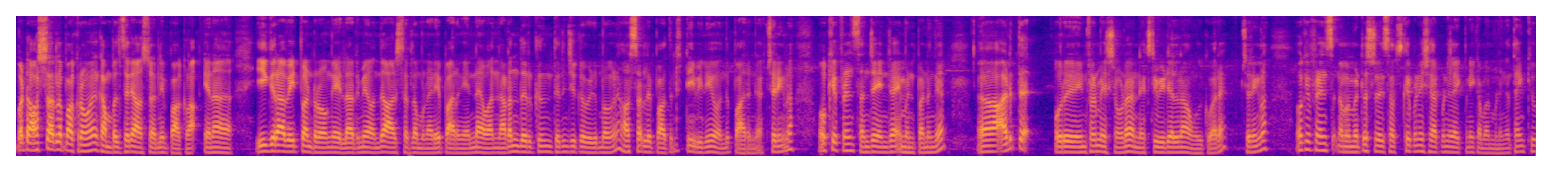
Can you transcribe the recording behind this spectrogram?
பட் ஹாட்ஸ்டாரில் பார்க்குறவங்க கம்பல்சரி ஹாட்ஸ்டார்லேயும் பார்க்கலாம் ஏன்னா ஈகராக வெயிட் பண்ணுறவங்க எல்லாருமே வந்து ஹாட்ஸ்டாரில் முன்னாடியே பாருங்கள் என்ன நடந்திருக்குன்னு தெரிஞ்சுக்க விரும்புவாங்க ஹாட்ஸ்டாரில் பார்த்துட்டு டிவிலையும் வந்து பாருங்கள் சரிங்களா? ஓகே ஃப்ரெண்ட்ஸ் சஞ்சய் என்ஜாய்மெண்ட் பண்ணுங்கள் அடுத்த ஒரு இன்ஃபர்மேஷனோட நெக்ஸ்ட் வீடியோவில் நான் உங்களுக்கு வரேன். சரிங்களா? ஓகே ஃப்ரெண்ட்ஸ் நம்ம மெட்ரோ ஸ்டோரி சப்ஸ்கிரைப் பண்ணி ஷேர் பண்ணி லைக் பண்ணி கமெண்ட் பண்ணுங்கள் தேங்க்யூ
